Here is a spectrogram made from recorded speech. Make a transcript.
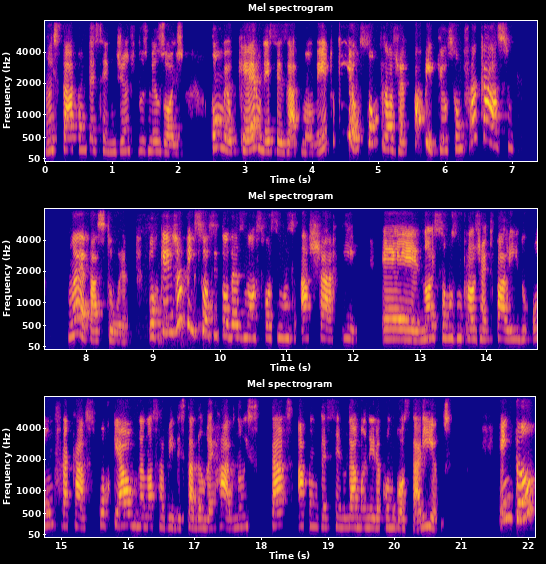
não está acontecendo diante dos meus olhos como eu quero nesse exato momento, que eu sou um projeto falido, que eu sou um fracasso. Não é, pastora? Porque já pensou se todas nós fôssemos achar que é, nós somos um projeto falido ou um fracasso porque algo na nossa vida está dando errado, não está acontecendo da maneira como gostaríamos? Então,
